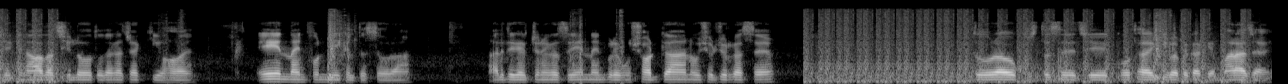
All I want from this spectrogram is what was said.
যে কিনা আলাদা ছিল, তো দেখা যাক কি হয়। এন নাইন ফোর নিয়ে খেলতেছে ওরা। আর এদিকে একজনের কাছে এন নাইন ফোর এবং শর্ট গান ঐশ্বর্যর কাছে। তো ওরাও খুঁজতেছে যে কোথায় কীভাবে কাকে মারা যায়।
